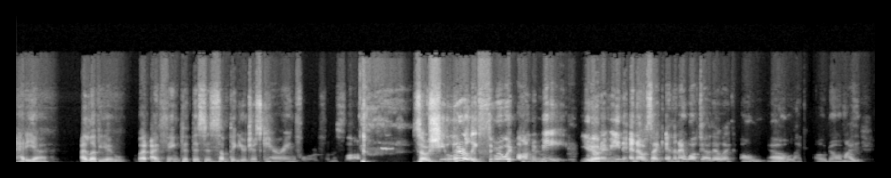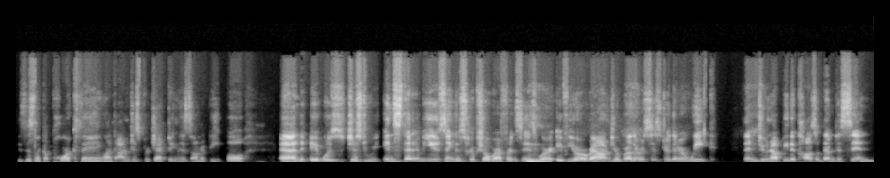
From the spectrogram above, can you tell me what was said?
Hedieh, I love you, but I think that this is something you're just carrying forward from Islam. so she literally threw it onto me. You know yeah. what I mean? And I was like, and then I walked out of there like, oh no, like, oh no, am I, is this like a pork thing? Like I'm just projecting this onto people. And it was just instead of using the scriptural references mm where if you're around your brother or sister that are weak, then do not be the cause of them to sin.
